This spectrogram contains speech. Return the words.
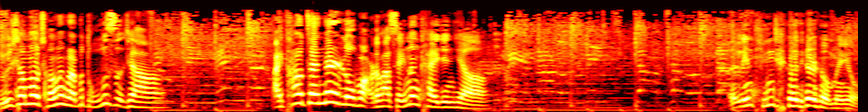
友谊商贸城那块儿不堵死去啊？哎，他要在那儿搂宝的话，谁能开进去啊？连停车地儿都没有。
